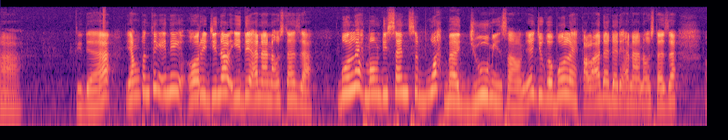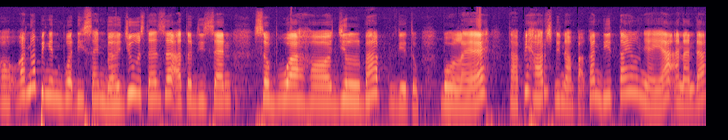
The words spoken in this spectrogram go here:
Nah, tidak. Yang penting ini original ide anak-anak ustazah boleh mau desain sebuah baju misalnya juga boleh. Kalau ada dari anak-anak ustazah oh, Ana pingin buat desain baju ustazah atau desain sebuah uh, jilbab gitu. Boleh tapi harus dinampakkan detailnya ya Ananda.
